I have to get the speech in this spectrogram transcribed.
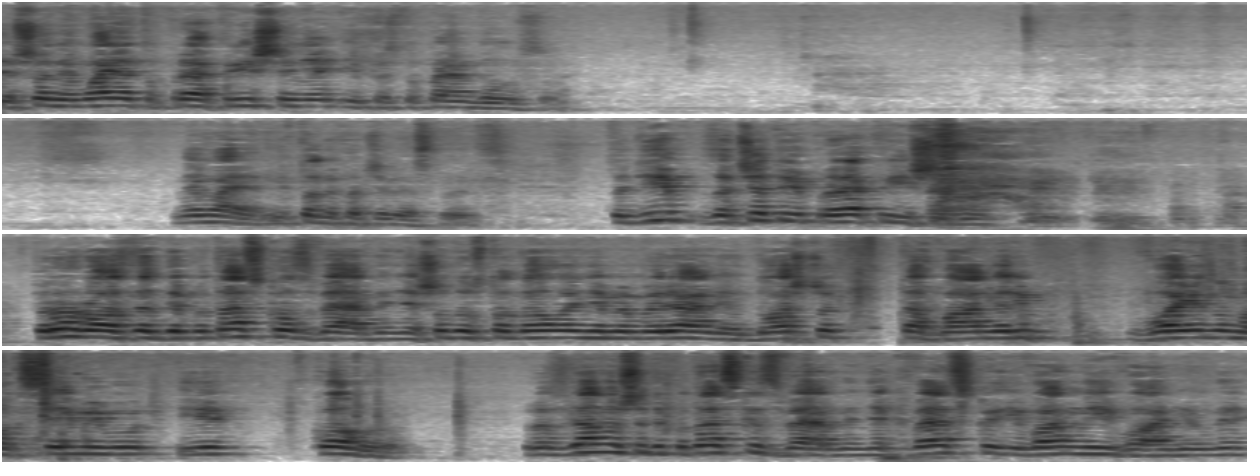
Якщо немає, то проект рішення і приступаємо до голосування. Немає, ніхто не хоче висловитися. Тоді зачитую проект рішення про розгляд депутатського звернення щодо встановлення меморіальних дощок та банерів воїну Максиміву і Комору. Розглянувши депутатське звернення Квецької Іванни Іванівни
